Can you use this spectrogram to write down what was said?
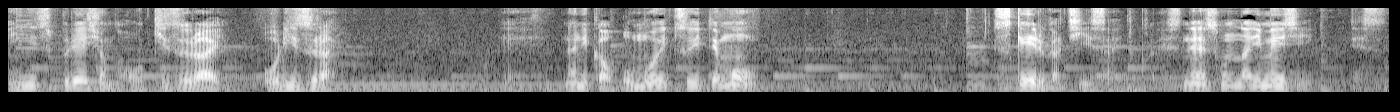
インスピレーションが起きづらい降りづらい、えー、何か思いついてもスケールが小さいとかですね。そんなイメージです。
